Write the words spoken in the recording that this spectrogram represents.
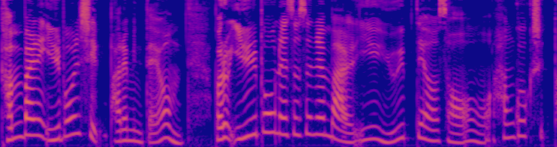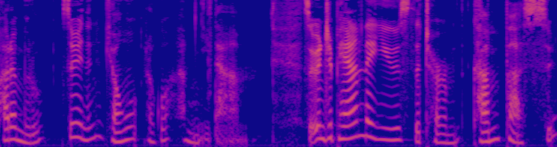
간발이 일본식 발음인데요. 바로 일본에서 쓰는 말이 유입되어서 한국식 발음으로 쓰이는 경우라고 합니다. So in Japan, they use the term kampasu,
